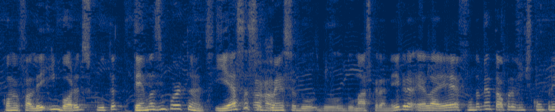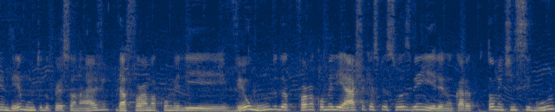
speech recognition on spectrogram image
como eu falei, embora discuta temas importantes. E essa sequência uhum. do, do, do, Máscara Negra, ela é fundamental pra gente compreender muito do personagem, da forma como ele vê o mundo, da forma como ele acha que as pessoas veem ele. Ele é um cara totalmente inseguro.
